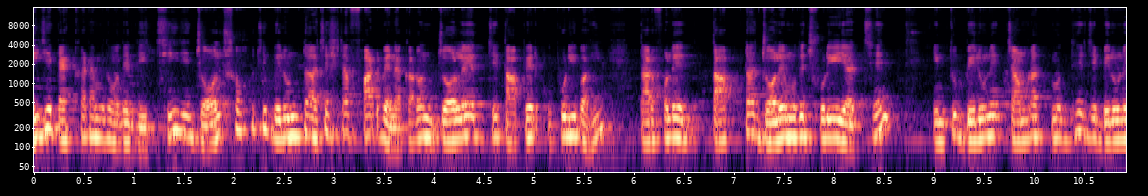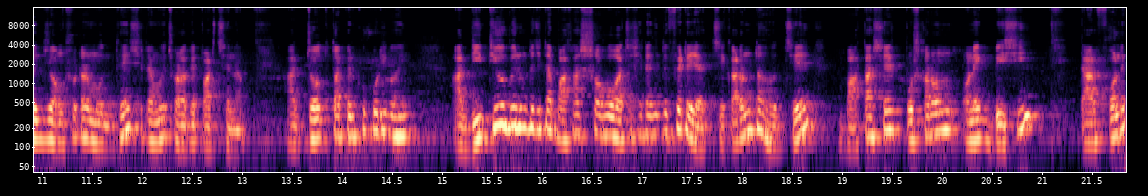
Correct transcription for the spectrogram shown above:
এই যে ব্যাখ্যাটা আমি তোমাদের দিচ্ছি যে জল সহ যে বেলুনটা আছে সেটা ফাটবে না, কারণ জলের যে তাপের উপরিবাহী, তার ফলে তাপটা জলের মধ্যে ছড়িয়ে যাচ্ছে, কিন্তু বেলুনের চামড়ার মধ্যে, যে বেলুনের যে অংশটার মধ্যে, সেটার মধ্যে ছড়াতে পারছে না। আর যত তাপের কুপরিবাহী আর দ্বিতীয় বেলুনটা যেটা বাতাস সহ আছে, সেটা কিন্তু ফেটে যাচ্ছে। কারণটা হচ্ছে, বাতাসের প্রসারণ অনেক বেশি, তার ফলে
